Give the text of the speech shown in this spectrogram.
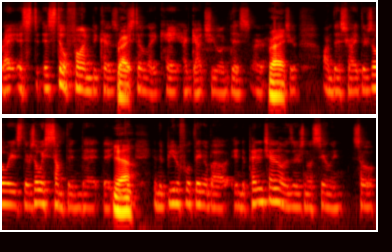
right? It's it's still fun because Right. we're still like, hey, I got you on this, or I Right. got you on this, right? There's always there's always something that that you Yeah. can- and the beautiful thing about independent channel is there's no ceiling. So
